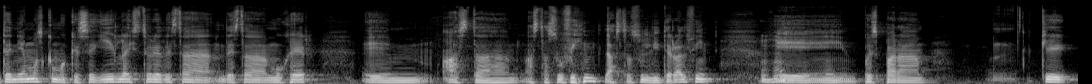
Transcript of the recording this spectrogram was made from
teníamos como que seguir la historia de esta, de esta mujer em, hasta, hasta su fin, hasta su literal fin, eh, pues para que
